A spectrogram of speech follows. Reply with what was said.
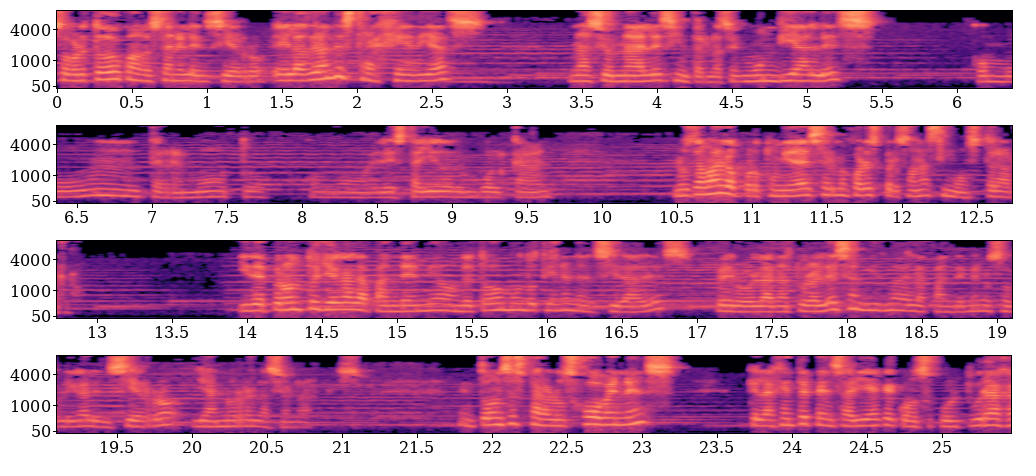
sobre todo cuando está en el encierro. Eh, las grandes tragedias nacionales, internacionales, mundiales, como un terremoto, como el estallido de un volcán, nos daban la oportunidad de ser mejores personas y mostrarlo. Y de pronto llega la pandemia donde todo el mundo tiene necesidades, pero la naturaleza misma de la pandemia nos obliga al encierro y a no relacionarnos. Entonces, para los jóvenes, que la gente pensaría que con su cultura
